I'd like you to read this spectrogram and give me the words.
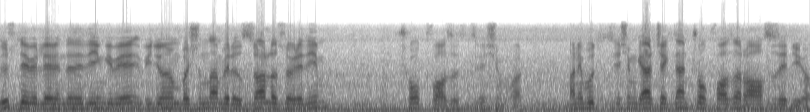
üst devirlerinde dediğim gibi videonun başından beri ısrarla söylediğim çok fazla titreşim var. Hani bu titreşim gerçekten çok fazla rahatsız ediyor.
